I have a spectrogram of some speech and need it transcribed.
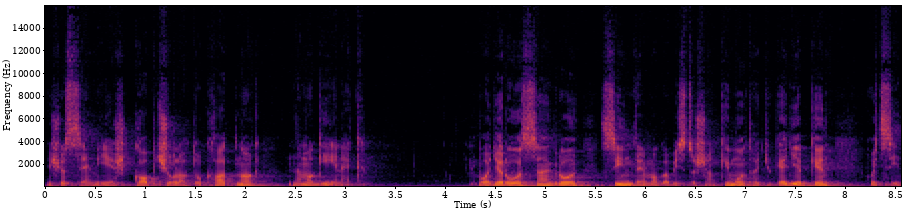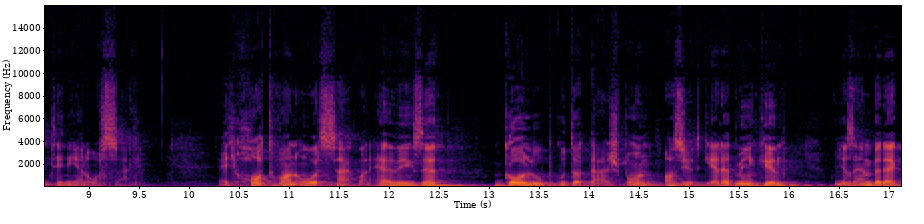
és a személyes kapcsolatok hatnak, nem a gének. Magyarországról szintén magabiztosan kimondhatjuk egyébként, hogy szintén ilyen ország. Egy 60 országban elvégzett Gallup kutatásban az jött ki eredményként, hogy az emberek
